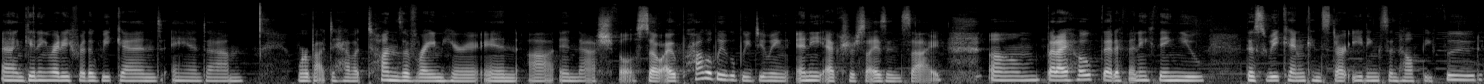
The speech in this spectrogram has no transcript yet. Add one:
and uh, getting ready for the weekend. And um, we're about to have a tons of rain here in uh, in Nashville, so I probably will be doing any exercise inside. Um, but I hope that if anything, you this weekend can start eating some healthy food,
